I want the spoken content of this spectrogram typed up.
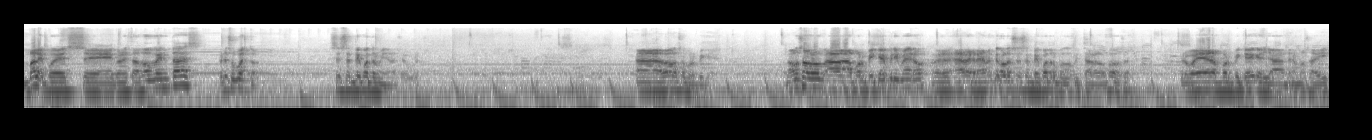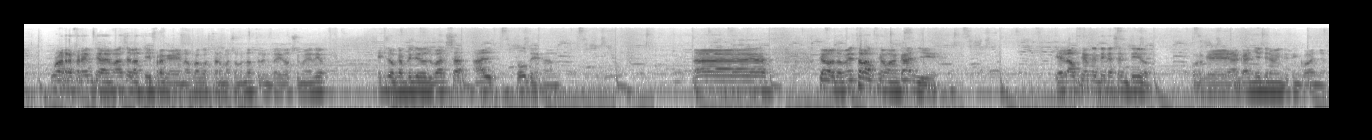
Vale, pues eh, con estas dos ventas, presupuesto. 64 millones de euros. Ah, vamos a por Piqué. Vamos a, por Piqué primero. A ver, realmente con los 64 puedo fichar a los dos, eh. Pero voy a ir a por Piqué, que ya tenemos ahí una referencia además de la cifra que nos va a costar más o menos, 32 y medio. Es lo que ha pedido el Barça al Tottenham. Ah... Claro, también está la opción Akanji. Que es la opción que tiene sentido. Porque Akanji tiene 25 años.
